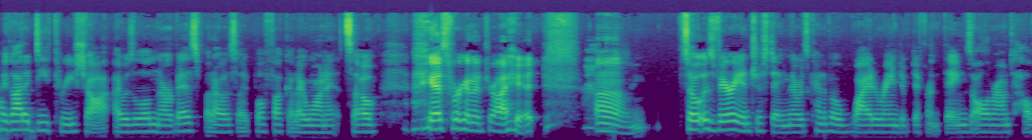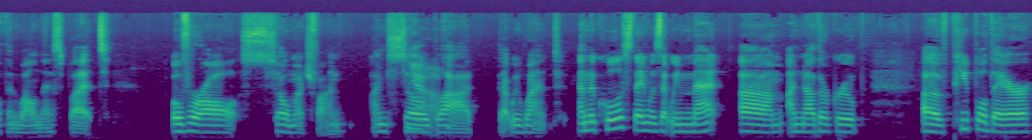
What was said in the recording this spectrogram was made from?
I got a D3 shot. I was a little nervous, but I was like, well, fuck it. I want it. So I guess we're going to try it. Um, so it was very interesting. There was kind of a wide range of different things all around health and wellness, but overall, so much fun. I'm so yeah. glad that we went. And the coolest thing was that we met um, another group of people there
